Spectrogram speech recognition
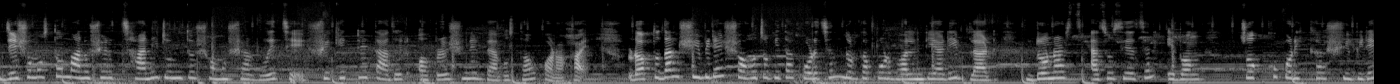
যে সমস্ত মানুষের ছানিজনিত সমস্যা রয়েছে, সেক্ষেত্রে তাদের অপারেশনের ব্যবস্থাও করা হয়। রক্তদান শিবিরে সহযোগিতা করেছেন Durgapur voluntary blood donors association এবং চক্ষু পরীক্ষা শিবিরে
